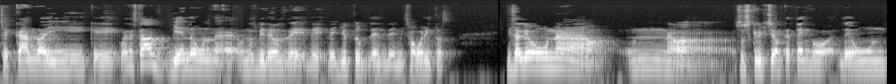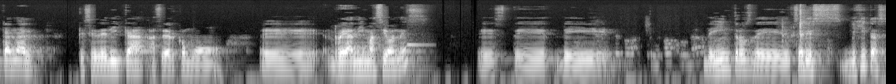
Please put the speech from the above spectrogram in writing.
checando ahí que, bueno, estaba viendo una- unos videos de, de- de YouTube de, de mis favoritos y salió una, una suscripción que tengo de un canal que se dedica a hacer como eh, reanimaciones este, de, de intros de series viejitas.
